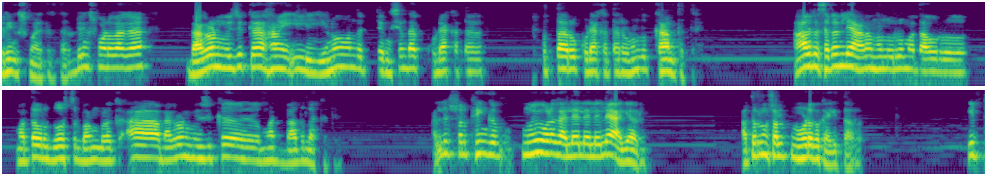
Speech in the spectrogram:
ಡ್ರಿಂಕ್ಸ್ ಮಾಡ್ತಿರ್ತಾರೆ. ಡ್ರಿಂಕ್ಸ್ ಮಾಡುವಾಗ ಬ್ಯಾಕ್ಗ್ರೌಂಡ್ ಮ್ಯೂಸಿಕ್ ಹಾಂ, ಇಲ್ಲಿ ಏನೋ ಒಂದು ಟೆನ್ಷನ್ದಾಗ ಕುಡ್ಯಾಕತ್ತ, ಕುತ್ತಾರು, ಕುಡ್ಯಾಕತ್ತಾರ ಅನ್ನೋದು ಕಾಣ್ತತ್ರಿ. ಆದ್ರೆ ಸಡನ್ಲಿ ಆನಂದ್ ಹೊನ್ನೂರು ಮತ್ತು ಅವರು, ಮತ್ತು ಅವ್ರ ದೋಸ್ತರು ಬಂದ್ ಬಳಕ ಆ ಬ್ಯಾಕ್ಗ್ರೌಂಡ್ ಮ್ಯೂಸಿಕ್ ಮತ್ತೆ ಬಾದಲಾಕತ್ತಿ ಅಲ್ಲಿ ಸ್ವಲ್ಪ ಹಿಂಗೆ ಮೂವಿ ಒಳಗೆ ಅಲ್ಲೇ ಅಲ್ಲೇ ಆಗ್ಯಾವ್ರಿ. ಅದ್ರೂ ಸ್ವಲ್ಪ ನೋಡ್ಬೇಕಾಗಿತ್ತು ಅವ್ರು. ಇಟ್ಟ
